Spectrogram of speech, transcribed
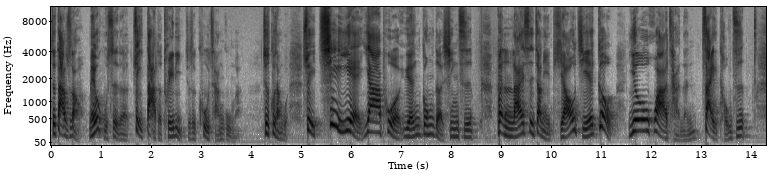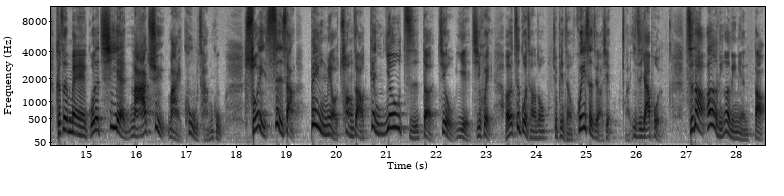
这大家都知道，美国股市的最大的推力就是库藏股嘛，就是库藏股。所以企业压迫员工的薪资，本来是叫你调结构、优化产能再投资，可是美国的企业拿去买库藏股，所以事实上并没有创造更优质的就业机会，而这过程当中就变成灰色这条线啊，一直压迫的。直到二零二零年到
